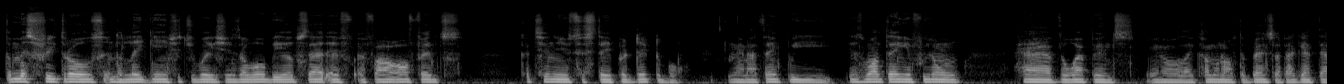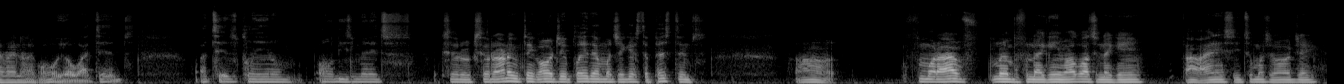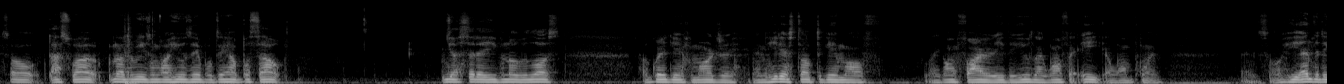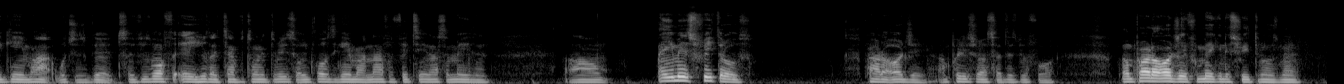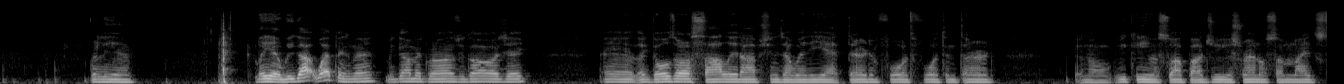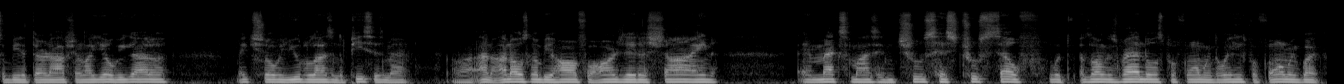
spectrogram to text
the missed free throws in the late game situations. I will be upset if if our offense continues to stay predictable. And I think we is one thing if we don't have the weapons, you know, like coming off the bench. Like I get that right now. Like, oh yo, why Thibs? Why Thibs playing on all these minutes, etc. etc. I don't even think RJ played that much against the Pistons. Uh, from what I remember from that game, I was watching that game. Uh, I didn't see too much of RJ, so that's why another reason why he was able to help us out yesterday, even though we lost. A great game from RJ, and he didn't start the game off like on fire either. He was like one for eight at one point. And so he ended the game hot, which is good. So if he was one for eight, he was like ten for twenty three. So he closed the game out nine for fifteen. That's amazing. Um, and he made free throws. Proud of RJ. I'm pretty sure I said this before, but I'm proud of RJ for making his free throws, man. Really am. But yeah, we got weapons, man. We got McGrimes, we got RJ. And like those are solid options that whether you at third and fourth, fourth and third. You know, we could even swap out Julius Randle some nights to be the third option. Like, yo, we gotta make sure we're utilizing the pieces, man. Uh, I know, I know it's gonna be hard for RJ to shine and maximize him true his true self with as long as Randle's performing the way he's performing. But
